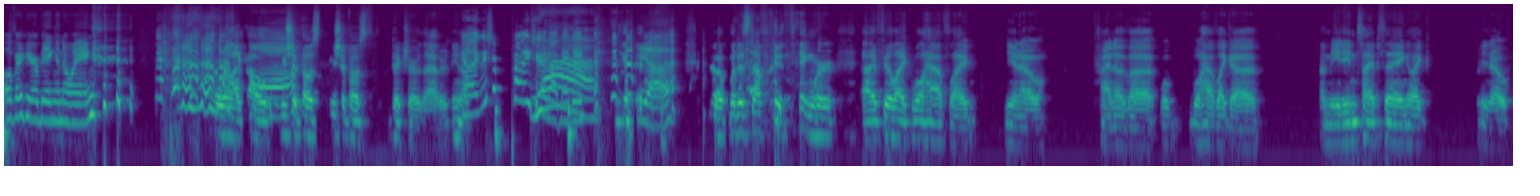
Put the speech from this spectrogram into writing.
over here being annoying." So we're like, oh, Aw. we should post, we should post a picture of that or, you You're know, like, we should probably share that maybe. yeah, No, but it's definitely a thing where I feel like we'll have like, you know, kind of, uh, we'll, we'll have like a, a meeting type thing, like, you know,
